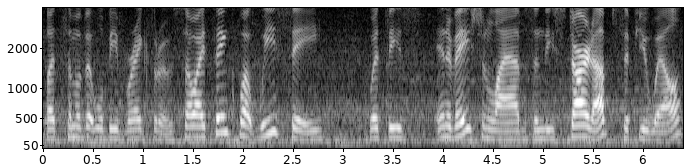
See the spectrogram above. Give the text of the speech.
but some of it will be breakthrough. So I think what we see with these innovation labs and these startups, if you will,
